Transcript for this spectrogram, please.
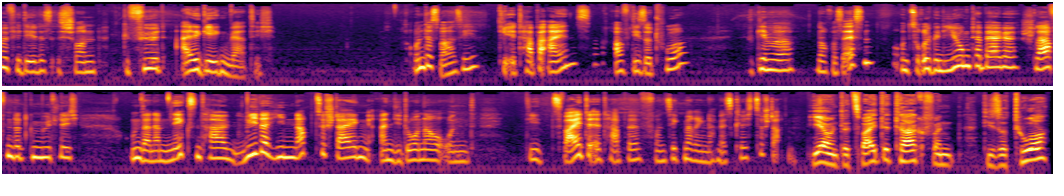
Name Fidelis ist schon gefühlt allgegenwärtig. Und das war sie, die Etappe 1 auf dieser Tour. Jetzt gehen wir noch was essen und zurück in die Jugendherberge, schlafen dort gemütlich, um dann am nächsten Tag wieder hinabzusteigen an die Donau und die zweite Etappe von Sigmaring nach Meßkirch zu starten. Ja, und der zweite Tag von dieser Tour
